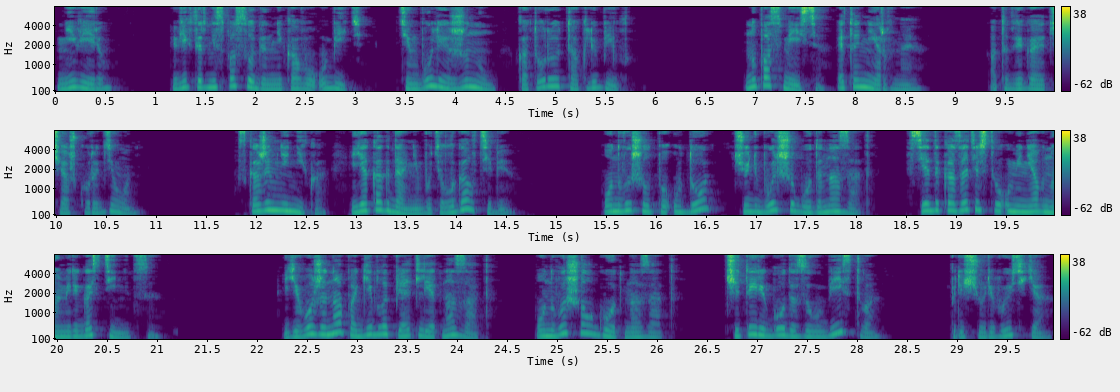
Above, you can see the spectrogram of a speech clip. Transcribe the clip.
Не верю. Виктор не способен никого убить, тем более жену, которую так любил. «Ну, посмейся, это нервное», – отодвигает чашку Родион. «Скажи мне, Ника, я когда-нибудь лгал тебе?» Он вышел по УДО чуть больше года назад. Все доказательства у меня в номере гостиницы. Его жена погибла пять лет назад. Он вышел год назад. Четыре года за убийство? Прищуриваюсь я.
